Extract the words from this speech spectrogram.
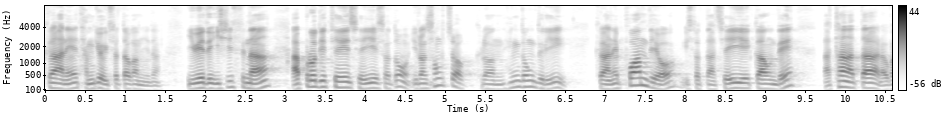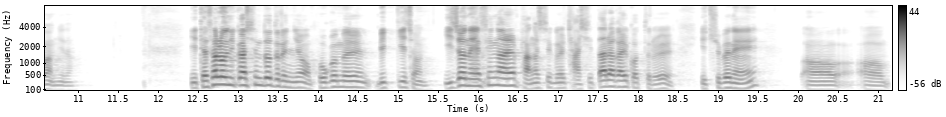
그 안에 담겨 있었다고 합니다. 이외에도 이시스나 아프로디테의 제이에서도 이런 성적 그런 행동들이 그 안에 포함되어 있었다. 제이 가운데 나타났다라고 합니다. 이 데살로니가 신도들은요 복음을 믿기 전 이전의 생활 방식을 다시 따라갈 것들을 이 주변에 어, 어,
